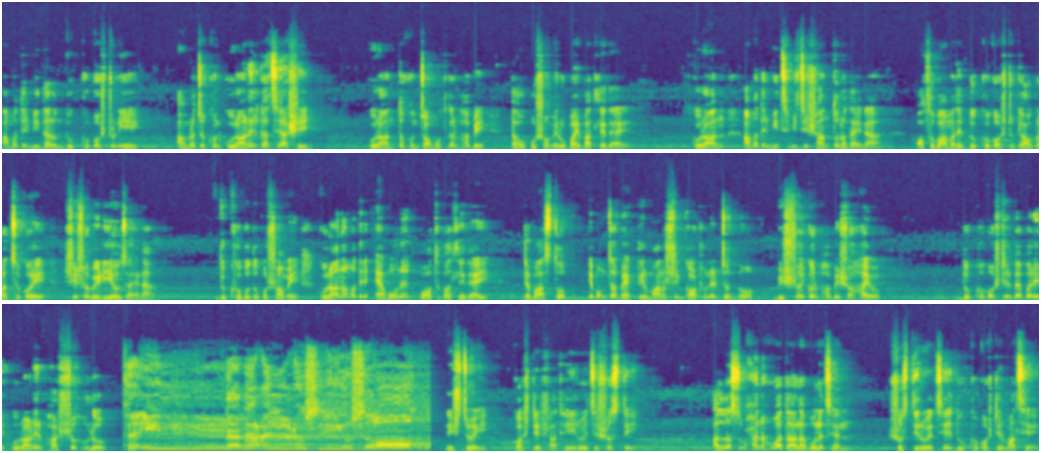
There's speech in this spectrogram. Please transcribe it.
আমাদের নিদারুণ দুঃখ কষ্ট নিয়ে আমরা যখন কোরআনের কাছে আসি, কোরআন তখন চমৎকারভাবে তা উপশমের উপায় বাতলে দেয়। কোরআন আমাদের মিছিমিছি সান্ত্বনা দেয় না, অথবা আমাদের দুঃখ কষ্টকে অগ্রাহ্য করে সেসব এড়িয়েও যায় না। দুঃখবোধ উপশমে কোরআন আমাদের এমন এক পথ বাতলে দেয়, যা বাস্তব এবং যা ব্যক্তির মানসিক গঠনের জন্য বিস্ময়করভাবে সহায়ক। দুঃখ কষ্টের ব্যাপারে কোরআনের ভাষ্য হল নিশ্চয়ই কষ্টের সাথেই রয়েছে স্বস্তি। আল্লাহ সুবাহ বলেছেন স্বস্তি রয়েছে দুঃখ কষ্টের মাঝে।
